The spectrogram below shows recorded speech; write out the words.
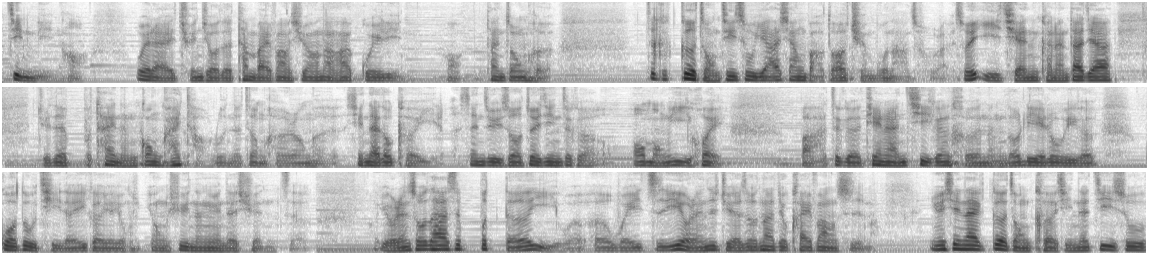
净零哈，未来全球的碳排放希望让它归零哦，碳中和，这个各种技术压箱宝都要全部拿出来。所以以前可能大家觉得不太能公开讨论的这种核融合，现在都可以了。甚至于说，最近这个欧盟议会。把这个天然气跟核能都列入一个过渡期的一个永永续能源的选择，有人说它是不得已而为之，也有人是觉得说那就开放式嘛，因为现在各种可行的技术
